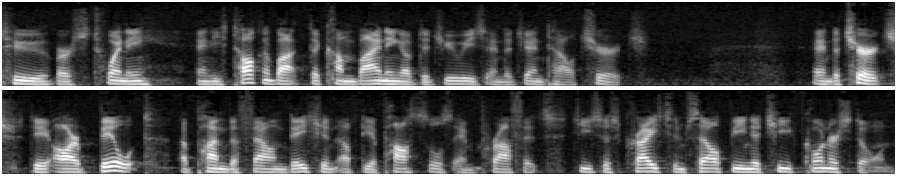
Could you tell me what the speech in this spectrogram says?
2, verse 20, and he's talking about the combining of the Jewish and the Gentile church. And the church, they are built upon the foundation of the apostles and prophets, Jesus Christ himself being the chief cornerstone.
